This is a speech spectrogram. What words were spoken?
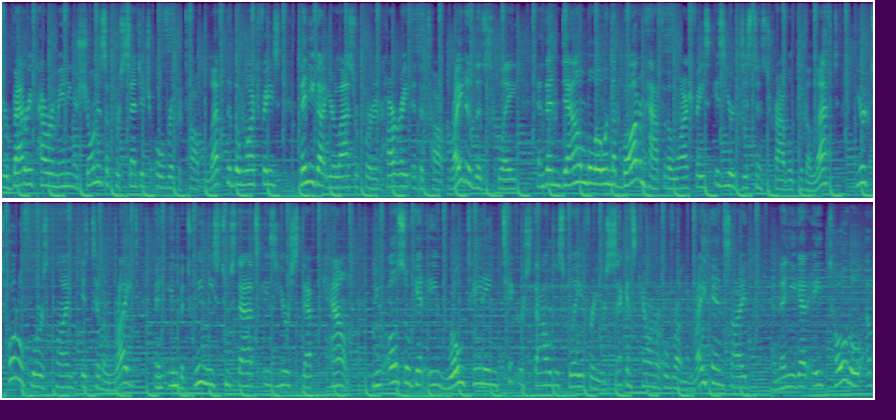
Your battery power remaining is shown as a percentage over at the top left of the watch face, then you got your last recorded heart rate at the top right of the display, and then down below in the bottom half of the watch face is your distance traveled to the left, your total floors climbed is to the right, and in between these two stats is your step count. You also get a rotating ticker style display for your seconds counter over on the right hand side, and then you get a total of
